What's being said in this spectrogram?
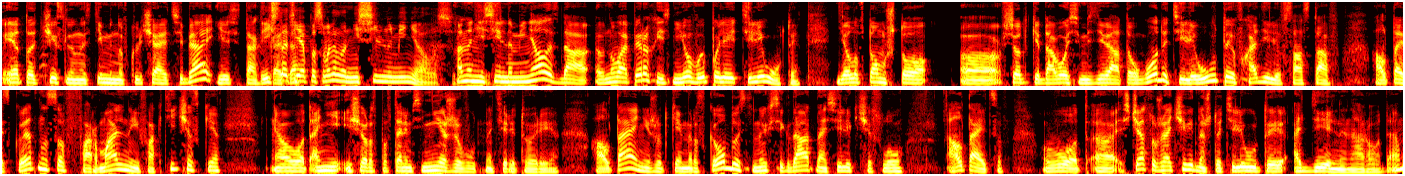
эта численность именно включает себя, если так И, сказать. кстати, да? я посмотрел, она не сильно менялась. Она не сильно менялась, да. Ну, во-первых, из нее выпали телеуты. Дело в том, что все-таки до 89 года телеуты входили в состав алтайского этноса формально и фактически. Э, вот, они, еще раз повторимся, не живут на территории Алтая, они живут в Кемеровской области, но их всегда относили к числу алтайцев. Вот. Э, сейчас уже очевидно, что телеуты отдельный народ. Да?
